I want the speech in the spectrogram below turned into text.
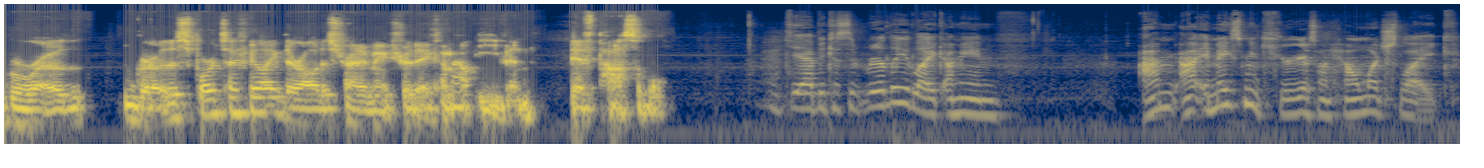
grow grow the sports. I feel like they're all just trying to make sure they come out even if possible. Yeah, because it really like I mean, I'm I, it makes me curious on how much like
